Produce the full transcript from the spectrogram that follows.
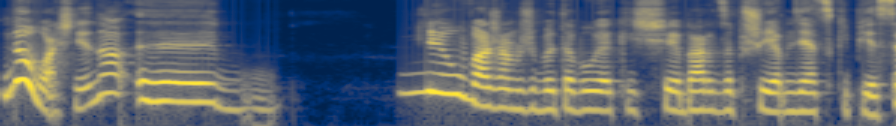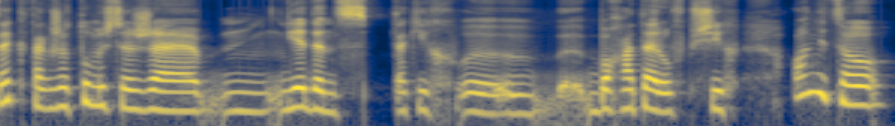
No właśnie, no... Yy nie uważam, żeby to był jakiś bardzo przyjemniacki piesek, także tu myślę, że mm, jeden z takich y, bohaterów psich o nieco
